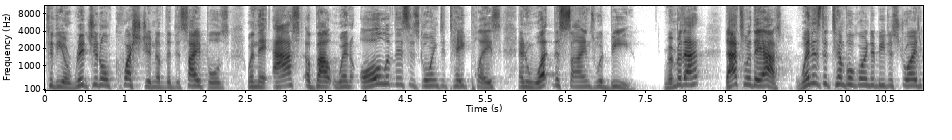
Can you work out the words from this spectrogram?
to the original question of the disciples when they asked about when all of this is going to take place and what the signs would be. Remember that? That's what they asked. When is the temple going to be destroyed?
